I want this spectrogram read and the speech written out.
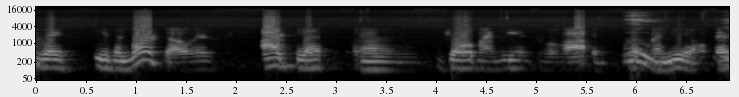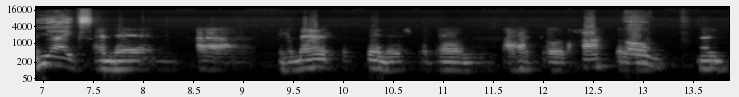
race, even more so, is I slipped and drove my knee into a rock and split Ooh. my knee open, Yikes. and then uh, you know managed to finish, but then I had to go to the hospital, Oh, and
